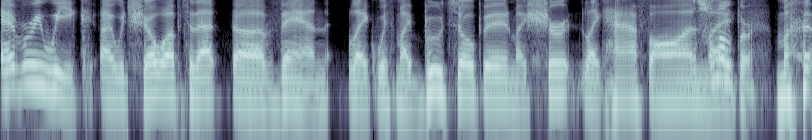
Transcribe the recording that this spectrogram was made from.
every week I would show up to that uh, van like with my boots open, my shirt like half on, A my, my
